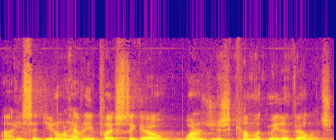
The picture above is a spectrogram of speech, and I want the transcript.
Uh, he said, You don't have any place to go. Why don't you just come with me to the village?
